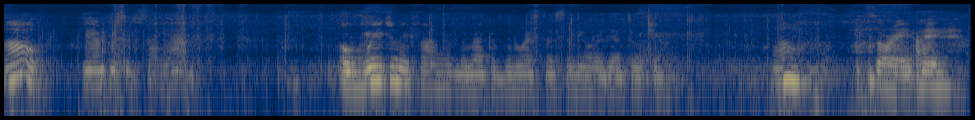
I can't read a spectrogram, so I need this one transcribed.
Oh, the Empress of Siam. Originally found in the wreck of the Nuestra Senora de Atocha. Wow. Sorry, I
